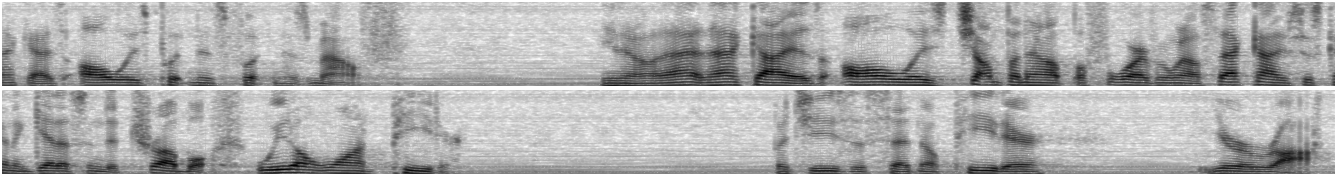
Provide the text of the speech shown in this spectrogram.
that guy's always putting his foot in his mouth. You know, that, that guy is always jumping out before everyone else. That guy is just going to get us into trouble. We don't want Peter. But Jesus said, No, Peter, you're a rock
